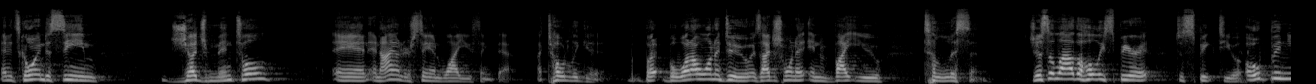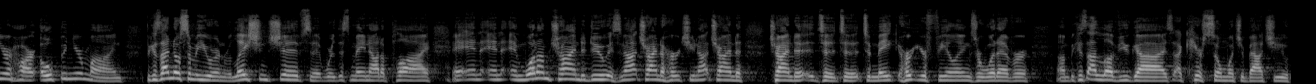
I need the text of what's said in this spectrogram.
and it's going to seem judgmental, and, and I understand why you think that. I totally get it. But, but what I want to do is I just want to invite you to listen. Just allow the Holy Spirit to speak to you. Open your heart, open your mind, because I know some of you are in relationships where this may not apply. And, and, and what I'm trying to do is not trying to hurt you, not trying to trying to, to, to, to make hurt your feelings or whatever, um, because I love you guys. I care so much about you,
